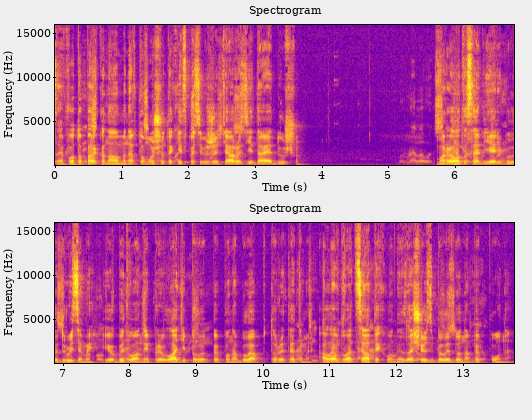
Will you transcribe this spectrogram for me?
Це фото переконало мене в тому, що такий спосіб життя роз'їдає душу. Морело та Сальєрі були друзями, і обидва вони при владі Пепона були авторитетами. Але в 20-х вони за щось били Дона Пепона.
